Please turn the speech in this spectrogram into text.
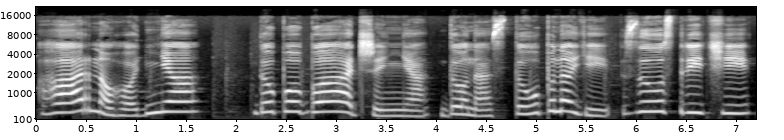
гарного дня. До побачення, до наступної зустрічі!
